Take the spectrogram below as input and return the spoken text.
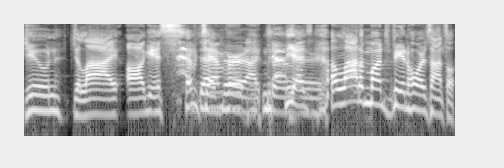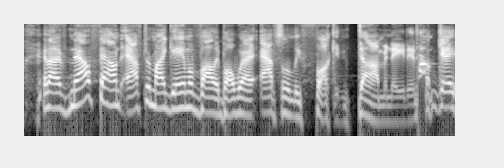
June, July, August, September. October. yes, a lot of months being horizontal. And I've now found after my game of volleyball where I absolutely fucking dominated. Okay.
